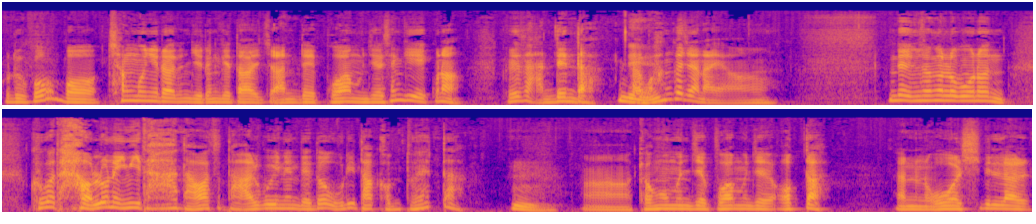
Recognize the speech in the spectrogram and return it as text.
그리고 뭐 창문이라든지 이런 게 다 이제 안 돼. 보안 문제가 생기겠구나. 그래서 안 된다라고 네. 한 거잖아요. 근데 윤석열 후보는 그거 다 언론에 이미 다 나와서 다 알고 있는데도 우리 다 검토했다. 음. 어, 경호 문제, 보안 문제 없다. 나는 5월 10일 날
